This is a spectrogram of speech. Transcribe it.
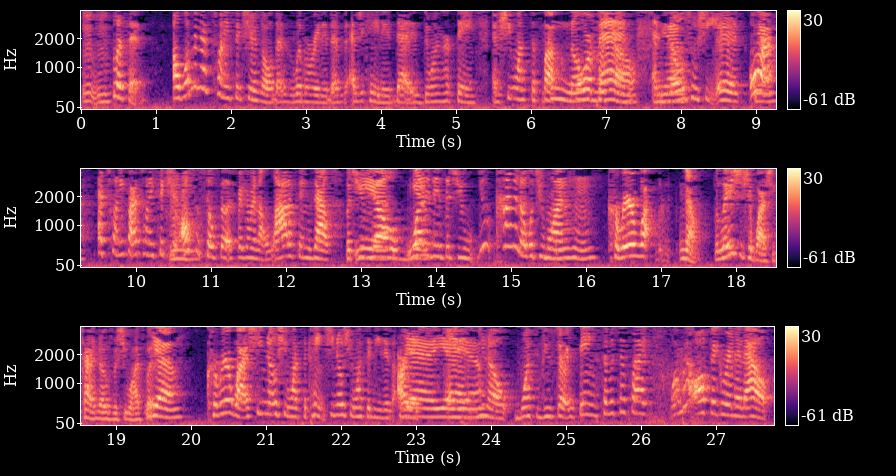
Mm-mm. Listen, a woman that's 26 years old, that is liberated, that's educated, that is doing her thing, and she wants to fuck four men and Yeah. knows who she is, or Yeah. Mm-hmm. at 25, 26, you're also still fi- figuring a lot of things out, but you Yeah. know what it is that you you kind of know what you want. Mhm. Career wise, no, relationship wise, she kind of knows what she wants, but Yeah. career wise, she knows she wants to paint. She knows she wants to be this artist. Yeah, yeah, and. You know, wants to do certain things. So it's just like when we're all figuring it out.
